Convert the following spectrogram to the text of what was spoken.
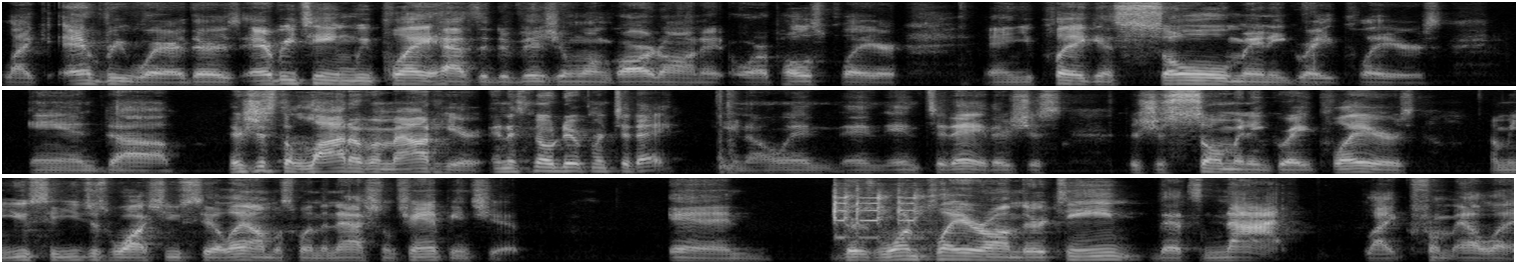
like everywhere. There's every team we play has a division one guard on it or a post player. and you play against so many great players, and uh, there's just a lot of them out here, and it's no different today, you know. And and, and today there's just there's just so many great players. I mean, you see, you just watch UCLA almost win the national championship, and there's one player on their team that's not like from LA.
